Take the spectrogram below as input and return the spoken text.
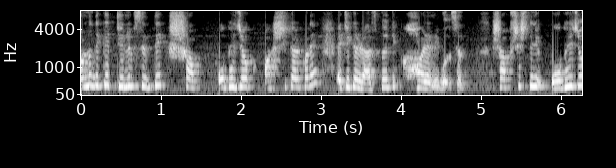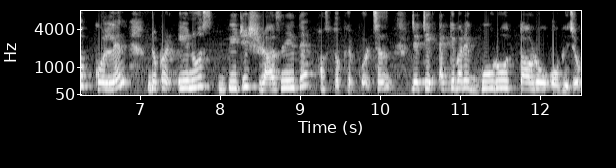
অন্যদিকে টিউলিপ সিদ্দিক সব অভিযোগ অস্বীকার করে, এটিকে রাজনৈতিক হয়রানি বলছেন। সবশেষ তিনি অভিযোগ করলেন, ডক্টর ইনুস ব্রিটিশ রাজনীতিতে হস্তক্ষেপ করছেন, যেটি একেবারে গুরুতর অভিযোগ।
